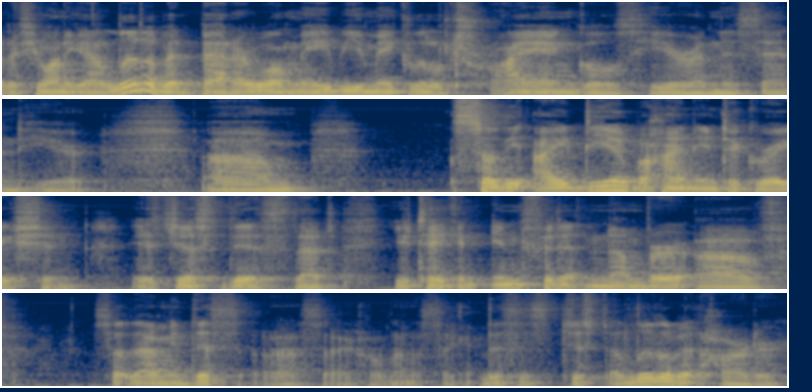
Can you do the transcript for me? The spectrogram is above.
But if you want to get a little bit better, well, maybe you make little triangles here and this end here. Um, so the idea behind integration is just this, that you take an infinite number of, so I mean this, oh, sorry, hold on a second. This is just a little bit harder.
